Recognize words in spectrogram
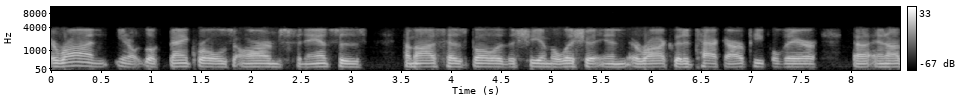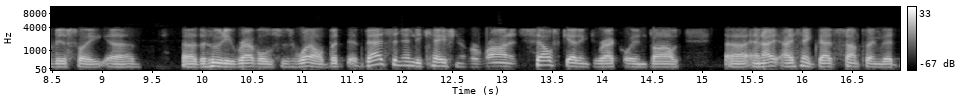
Iran, you know, look, bankrolls arms, finances Hamas, Hezbollah, the Shia militia in Iraq that attack our people there, uh, and obviously uh, uh, the Houthi rebels as well. But that's an indication of Iran itself getting directly involved. Uh, and I, I think that's something that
